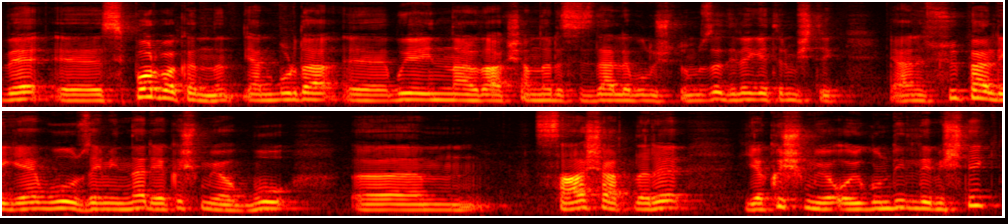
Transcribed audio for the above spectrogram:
ve e, Spor Bakanı'nın yani burada e, bu yayınlarda akşamları sizlerle buluştuğumuzda dile getirmiştik. Yani Süper Lig'e bu zeminler yakışmıyor. Bu e, saha şartları yakışmıyor, uygun değil demiştik.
